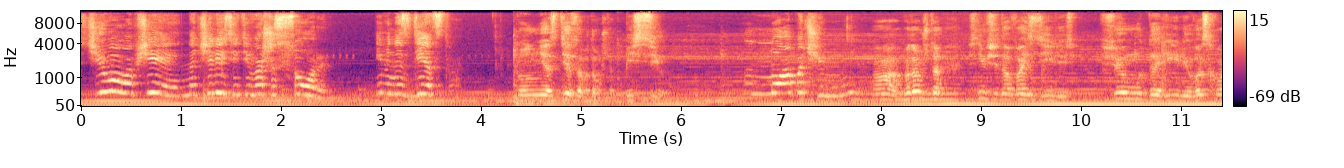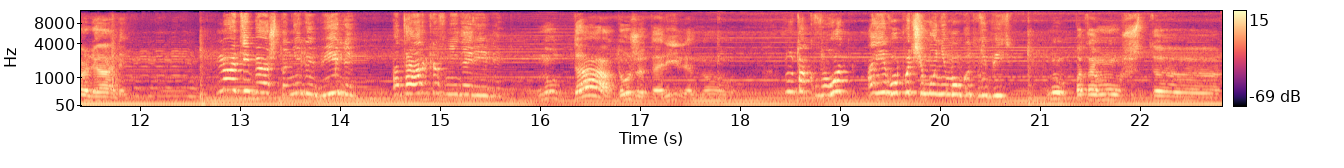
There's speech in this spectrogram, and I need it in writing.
с чего вообще начались эти ваши ссоры? Именно с детства. Но он меня с детства потому что бесил. Ну а почему? А, потому что с ним всегда возились, все ему дарили, восхваляли. Ну а тебя что, не любили? Подарков не дарили? Ну да, тоже дарили, но... Ну так вот, а его почему не могут любить? Ну, потому что...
